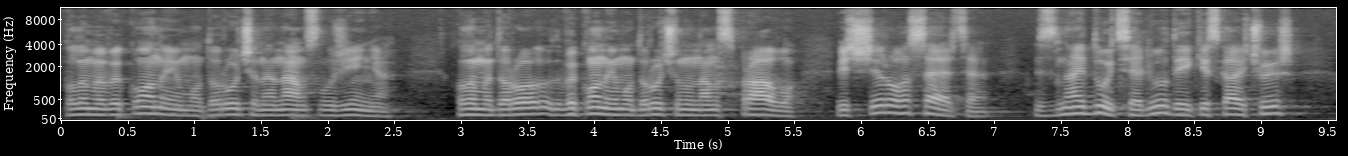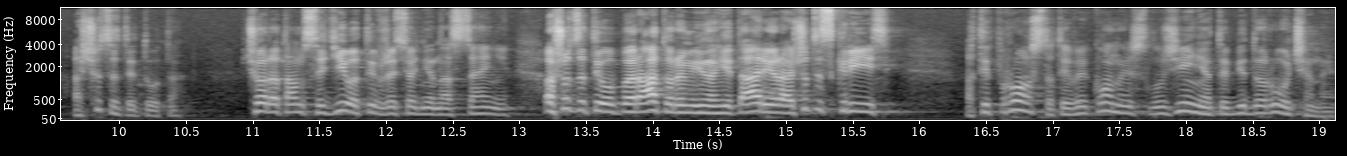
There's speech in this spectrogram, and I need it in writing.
коли ми виконуємо доручене нам служіння, коли ми виконуємо доручену нам справу від щирого серця, знайдуться люди, які скажуть, чуєш, а що це ти тут? Вчора там сидів, а ти вже сьогодні на сцені. А що це ти оператором і на гітарі граєш? Що ти скрізь? А ти просто ти виконуєш служіння, тобі доручене.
